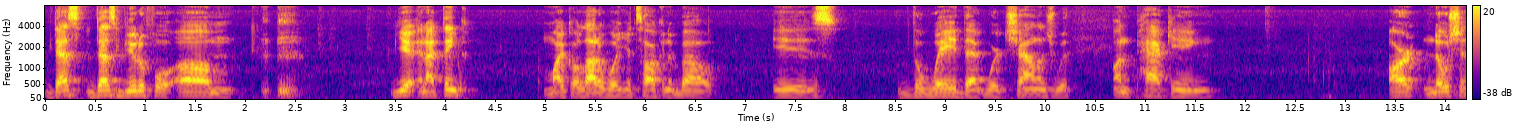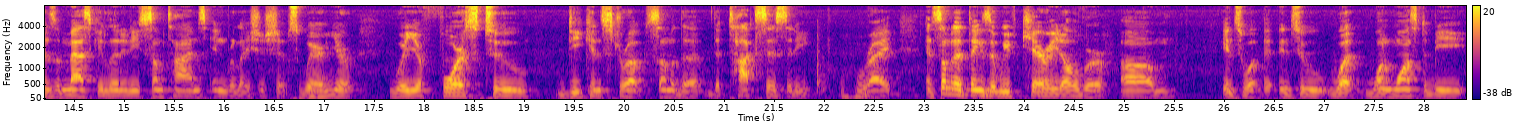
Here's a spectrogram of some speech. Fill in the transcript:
That's that's beautiful. Um, yeah, and I think, Michael, a lot of what you're talking about is the way that we're challenged with unpacking our notions of masculinity sometimes in relationships where you're where you're forced to deconstruct some of the the toxicity right? And some of the things that we've carried over um, into a, into what one wants to be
